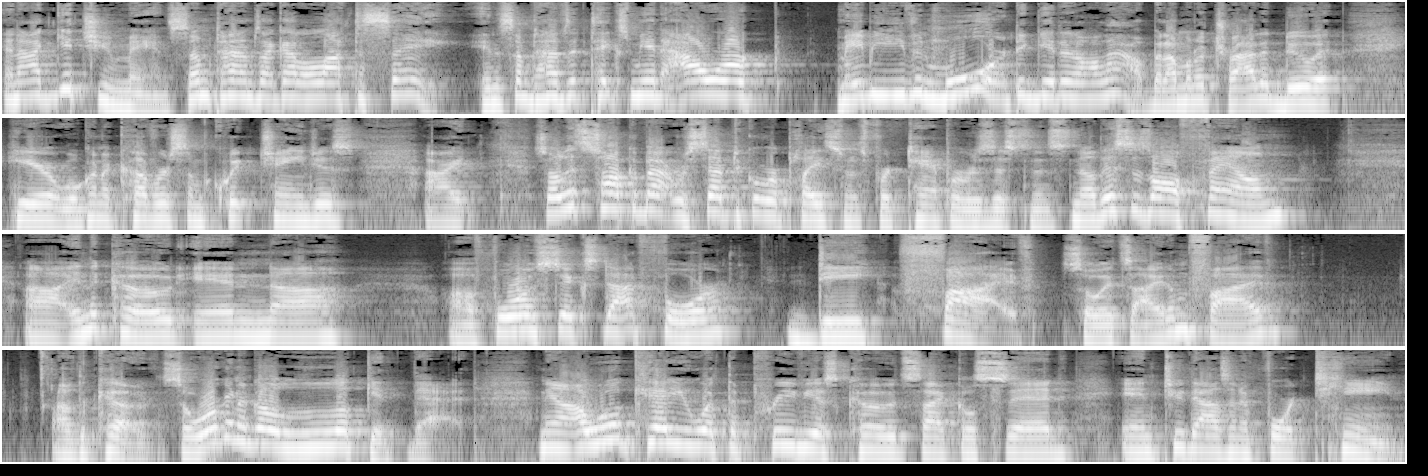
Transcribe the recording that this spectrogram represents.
And I get you, man. Sometimes I got a lot to say, and sometimes it takes me an hour maybe even more to get it all out. But I'm going to try to do it here. We're going to cover some quick changes. All right. So let's talk about receptacle replacements for tamper resistance. Now, this is all found uh, in the code in uh, uh, 406.4 D5. So it's item 5 of the code. So we're going to go look at that. Now, I will tell you what the previous code cycle said in 2014.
